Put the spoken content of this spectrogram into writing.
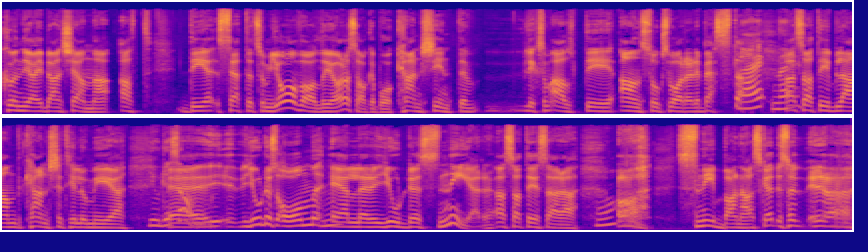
kunde jag ibland känna att det sättet som jag valde att göra saker på kanske inte liksom alltid ansågs vara det bästa. Nej, nej. Alltså att det ibland kanske till och med Gjordes om. Mm. gjordes om eller gjordes ner. Alltså att det är så här... Åh, snibbarna. Ska, så, uh,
